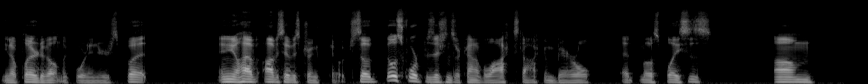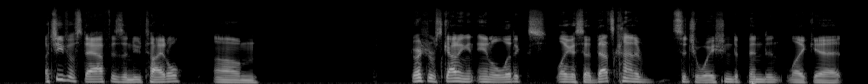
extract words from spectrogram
you know, player development coordinators. But and you'll have obviously have a strength coach. So those four positions are kind of lock, stock, and barrel at most places. Um, a chief of staff is a new title. Um, director of scouting and analytics, like I said, that's kind of situation dependent. Like at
